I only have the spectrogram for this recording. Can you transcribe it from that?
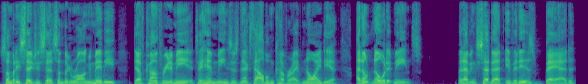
Somebody says you said something wrong, and maybe DEFCON three to me to him means his next album cover. I have no idea. I don't know what it means. But having said that, if it is bad,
